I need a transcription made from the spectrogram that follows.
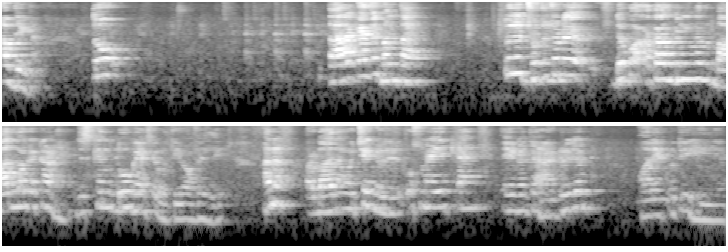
अब देखना। तो तारा कैसे बनता है? तो जो छोटे छोटे देखो, आकाश गंगा में बादलों के कण है, जिसके अंदर दो गैसें होती है ऑब्वियसली है ना? और बाद में वो चेंज होती है। उसमें एक क्या है? एक होता है हाइड्रोजन और एक होती है हीलियम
